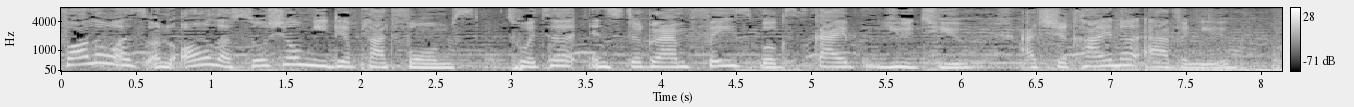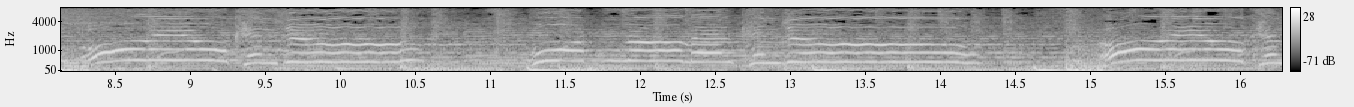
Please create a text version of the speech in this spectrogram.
Follow us on all our social media platforms Twitter, Instagram, Facebook, Skype, YouTube at Shekinah Avenue. Only you can do what no man can do. Only you can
